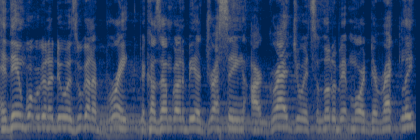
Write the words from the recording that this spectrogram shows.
And then what we're going to do is we're going to break because I'm going to be addressing our graduates a little bit more directly.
